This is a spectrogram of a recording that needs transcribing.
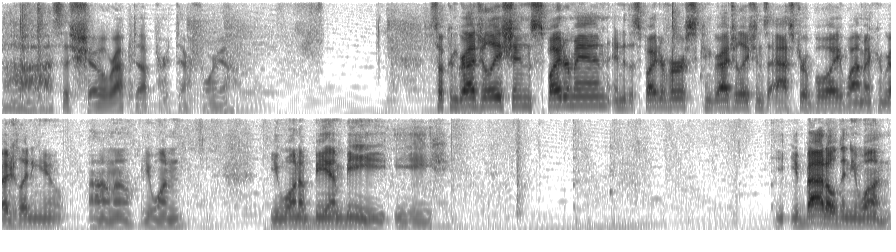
Ah, that's the show wrapped up right there for you. So congratulations, Spider-Man into the Spider-Verse. Congratulations, Astro Boy. Why am I congratulating you? I don't know. You won. You won a BMB. You, you battled and you won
